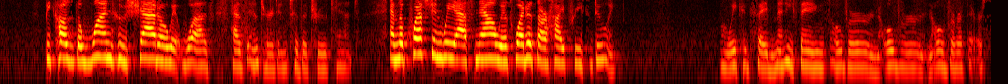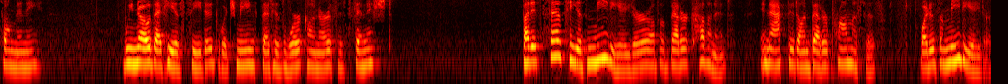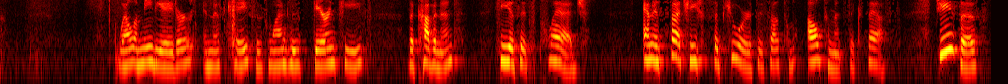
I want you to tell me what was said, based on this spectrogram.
Because the one whose shadow it was has entered into the true tent. And the question we ask now is what is our high priest doing? We could say many things over and over and over. There are so many. We know that he is seated, which means that his work on earth is finished. But it says he is mediator of a better covenant, enacted on better promises. What is a mediator? Well, a mediator in this case is one who guarantees the covenant. He is its pledge. And as such, he secures its ultimate success. Jesus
